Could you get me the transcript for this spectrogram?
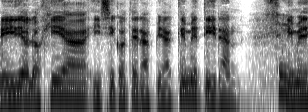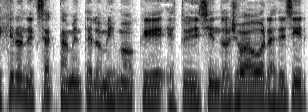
ideología y psicoterapia. ¿Qué me tiran? Sí. Y me dijeron exactamente lo mismo que estoy diciendo yo ahora. Es decir,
